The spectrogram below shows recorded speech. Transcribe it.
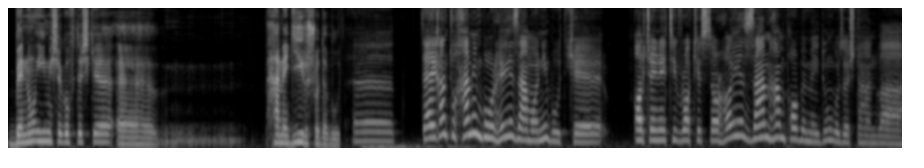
به نوعی میشه گفتش که اه، همهگیر شده بود. دقیقا تو همین برهه زمانی بود که آلترناتیو راکستار های زن هم پا به میدون گذاشتن و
